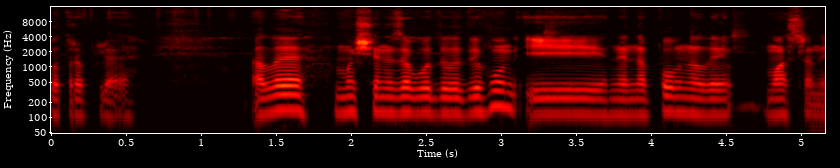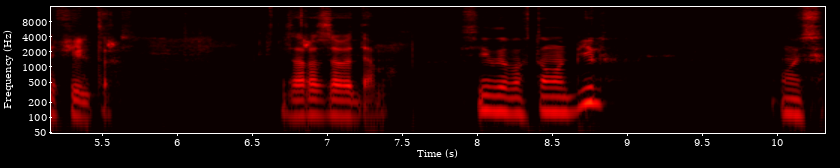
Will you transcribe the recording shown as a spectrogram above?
потрапляє. Але ми ще не заводили двигун і не наповнили масляний фільтр. Зараз заведемо. Сіли в автомобіль. Ось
